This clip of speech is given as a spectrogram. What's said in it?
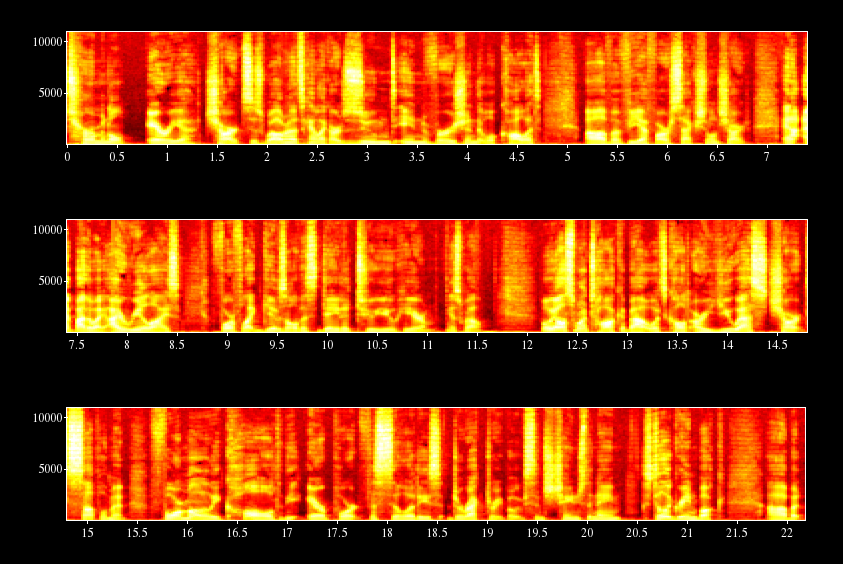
terminal area charts as well. And that's kind of like our zoomed in version that we'll call it of a VFR sectional chart. And I, by the way, I realize ForeFlight gives all this data to you here as well. But we also want to talk about what's called our U.S. chart supplement, formerly called the Airport Facilities Directory, but we've since changed the name. Still a green book, uh, but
